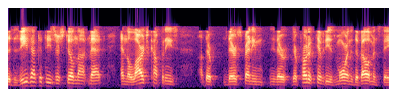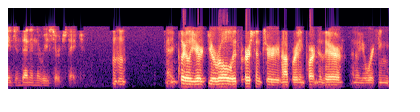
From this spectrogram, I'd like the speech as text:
the disease entities are still not met, and the large companies uh, they're they're spending their their productivity is more in the development stage and then in the research stage. Mm-hmm. And clearly, your your role with Versant, you're an operating partner there. I know you're working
